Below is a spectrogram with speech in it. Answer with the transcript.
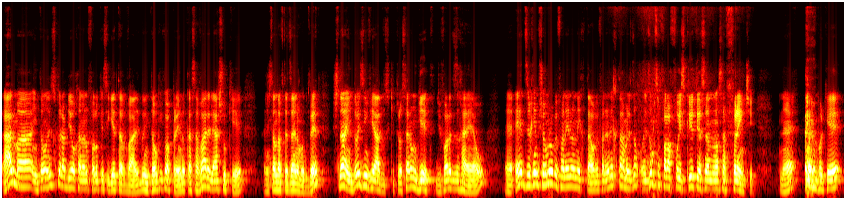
Alma, então isso que o Rabi Yohanan falou que esse get tá válido. Então o que, que eu aprendo? Kassavar ele acha o quê? A gente está no design na bet. Shnaim, dois enviados que trouxeram um get de fora de Israel. É, eles não, eles não precisam falar foi escrito e assinado na nossa frente, né? Porque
